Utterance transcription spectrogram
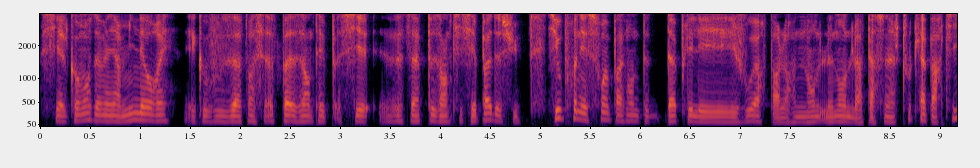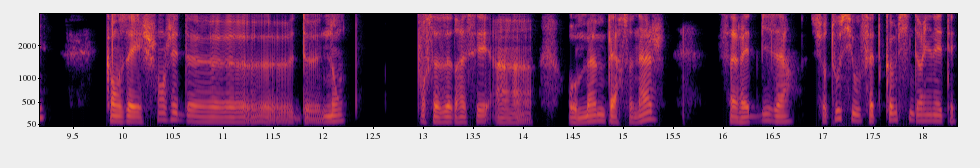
si elle commence de manière minorée et que vous vous apesantissez pas dessus. Si vous prenez soin, par exemple, d'appeler les joueurs par le nom de leur personnage toute la partie, quand vous allez changer de, nom pour vous adresser au même personnage, ça va être bizarre. Surtout si vous faites comme si de rien n'était.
